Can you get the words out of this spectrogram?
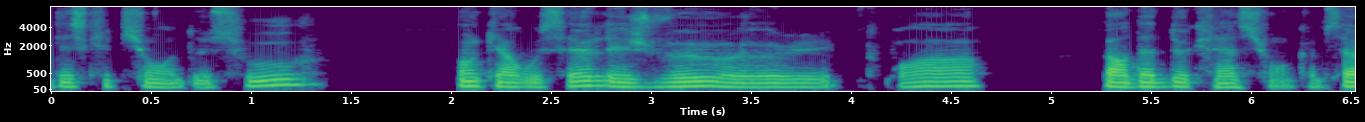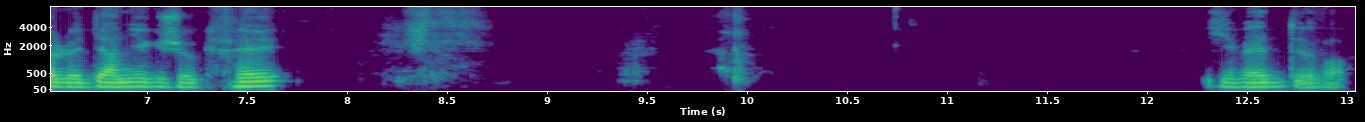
description en dessous, en carrousel, et je veux euh, les trois par date de création. Comme ça, le dernier que je crée, va être devant.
